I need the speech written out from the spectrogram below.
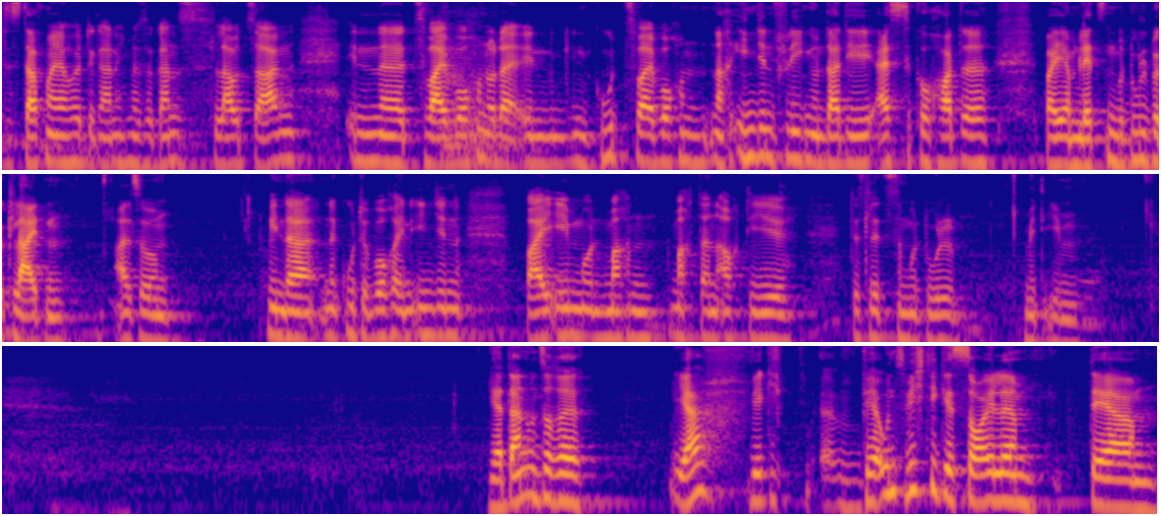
das darf man ja heute gar nicht mehr so ganz laut sagen, in äh, zwei Wochen oder in, in gut zwei Wochen nach Indien fliegen und da die erste Kohorte bei ihrem letzten Modul begleiten. Also bin da eine gute Woche in Indien bei ihm und mache dann auch die, das letzte Modul mit ihm. Ja, dann unsere ja, wirklich äh, für uns wichtige Säule der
